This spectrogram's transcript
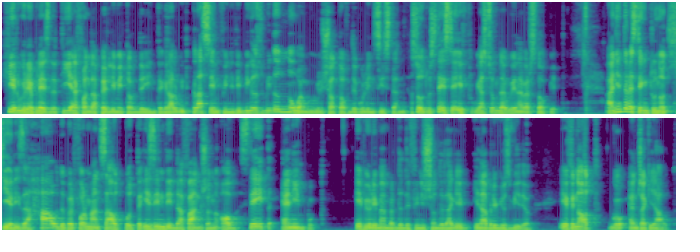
Here we replace the TF on the upper limit of the integral with plus infinity because we don't know when we will shut off the cooling system. So to stay safe, we assume that we never stop it. An interesting to note here is how the performance output is indeed a function of state and input if you remember the definition that I gave in a previous video. If not, go and check it out.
